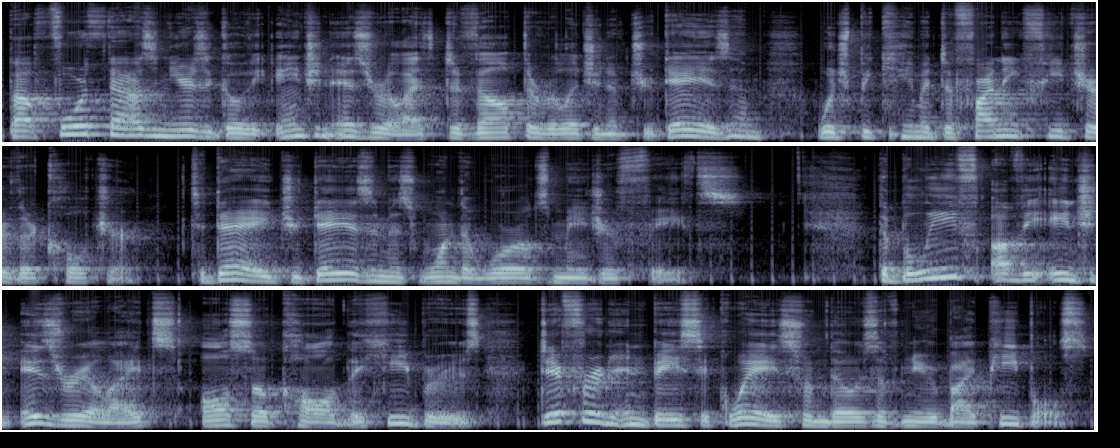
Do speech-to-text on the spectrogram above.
About 4,000 years ago, the ancient Israelites developed the religion of Judaism, which became a defining feature of their culture. Today, Judaism is one of the world's major faiths. The belief of the ancient Israelites, also called the Hebrews, differed in basic ways from those of nearby peoples.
